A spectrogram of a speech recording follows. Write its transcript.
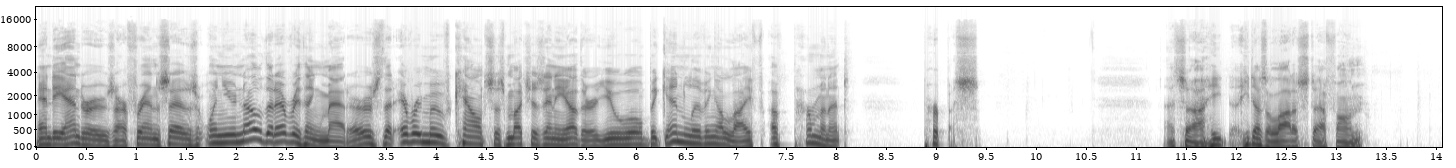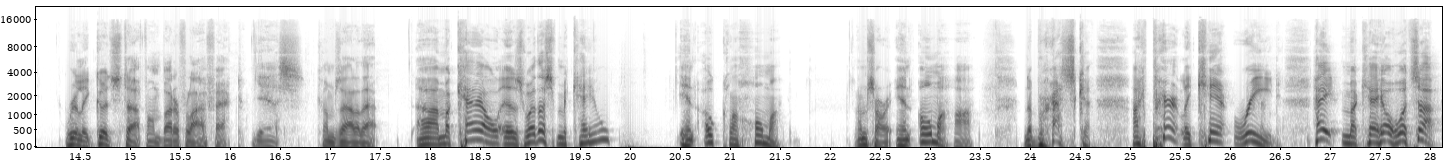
Andy Andrews, our friend, says, When you know that everything matters, that every move counts as much as any other, you will begin living a life of permanent purpose. That's uh he he does a lot of stuff on really good stuff on butterfly effect Yes. comes out of that. Uh, Mikhail is with us. Mikhail in Oklahoma. I'm sorry, in Omaha, Nebraska. I apparently can't read. Hey, Mikhail, what's up?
